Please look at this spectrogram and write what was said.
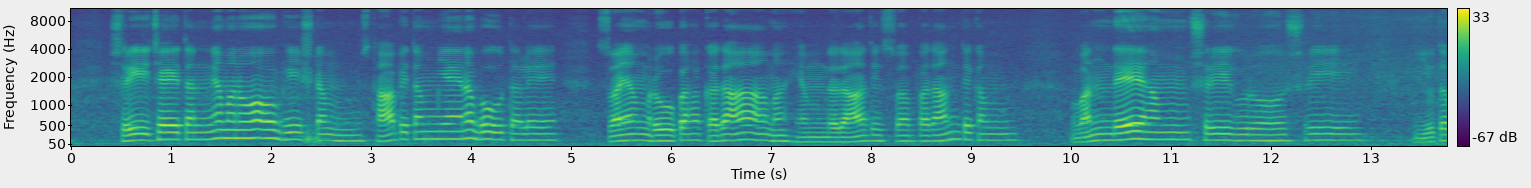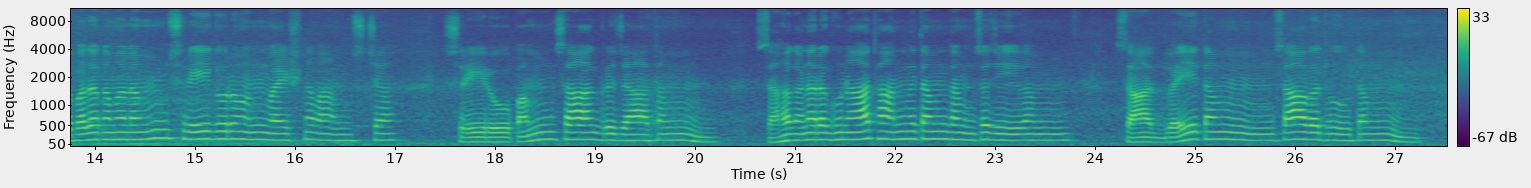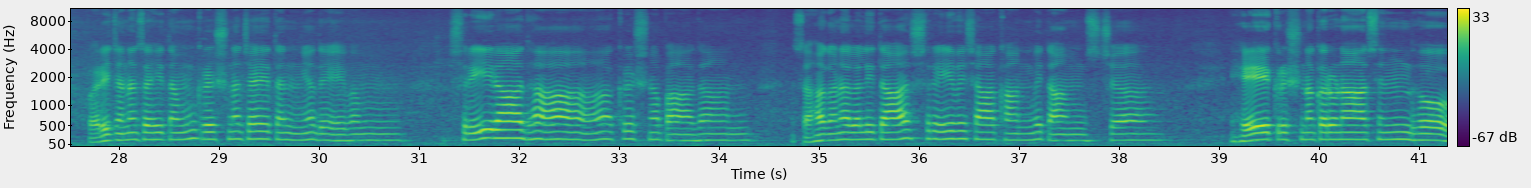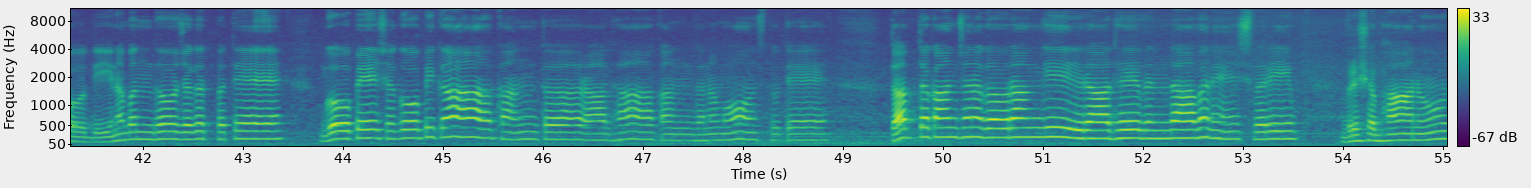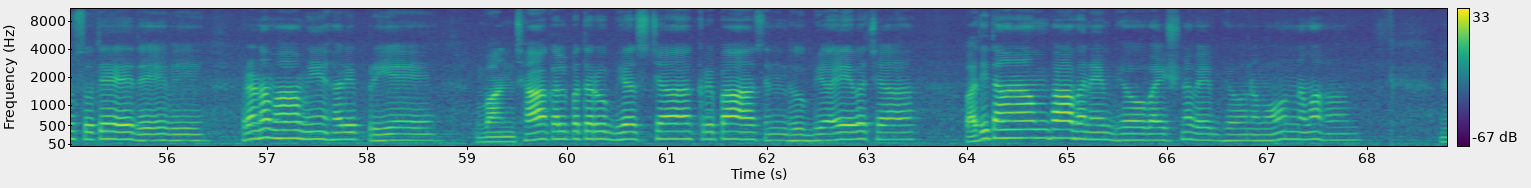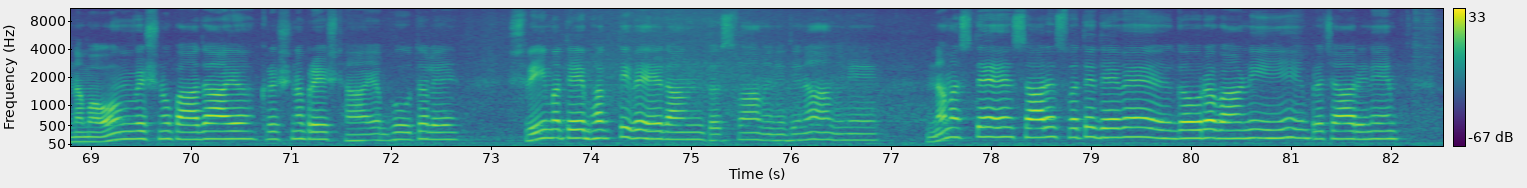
श्रीचैतन्यमनोभीष्टं स्थापितं येन भूतले, स्वयं रूपः कदा मह्यं ददाति स्वपदान्तिकं। वन्देऽहं श्रीगुरो श्रीयुतपदकमलं श्रीगुरून् वैष्णवांश्च, श्रीरूपं सहगणरघुनाथान्वितं तं सजीवं साद्वैतं सावधूतं परिजनसहितं कृष्णचैतन्यदेवं। श्रीराधाकृष्णपादान् सहगणललिता श्रीविशाखान्वितांश्च। हे कृष्णकरुणासिन्धो दीनबन्धो जगत्पते गोपेश गोपिकान्त राधाकान्त नमोऽस्तु ते तप्तकाञ्चन गौराङ्गी राधे वृन्दावनेश्वरी वृषभानुसुते देवी, प्रणमामि हरिप्रिये। वाञ्छाकल्पतरुभ्यश्च, कृपासिन्धुभ्य एव च। पतितानां पावनेभ्यो, वैष्णवेभ्यो, नमो नमः। नमो विष्णुपादाय, कृष्णप्रेष्ठाय भूतले। श्रीमते भक्तिवेदान्तस्वामिनिति नामिने नमस्ते सारस्वती देवे गौरवाणी प्रचारिणे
